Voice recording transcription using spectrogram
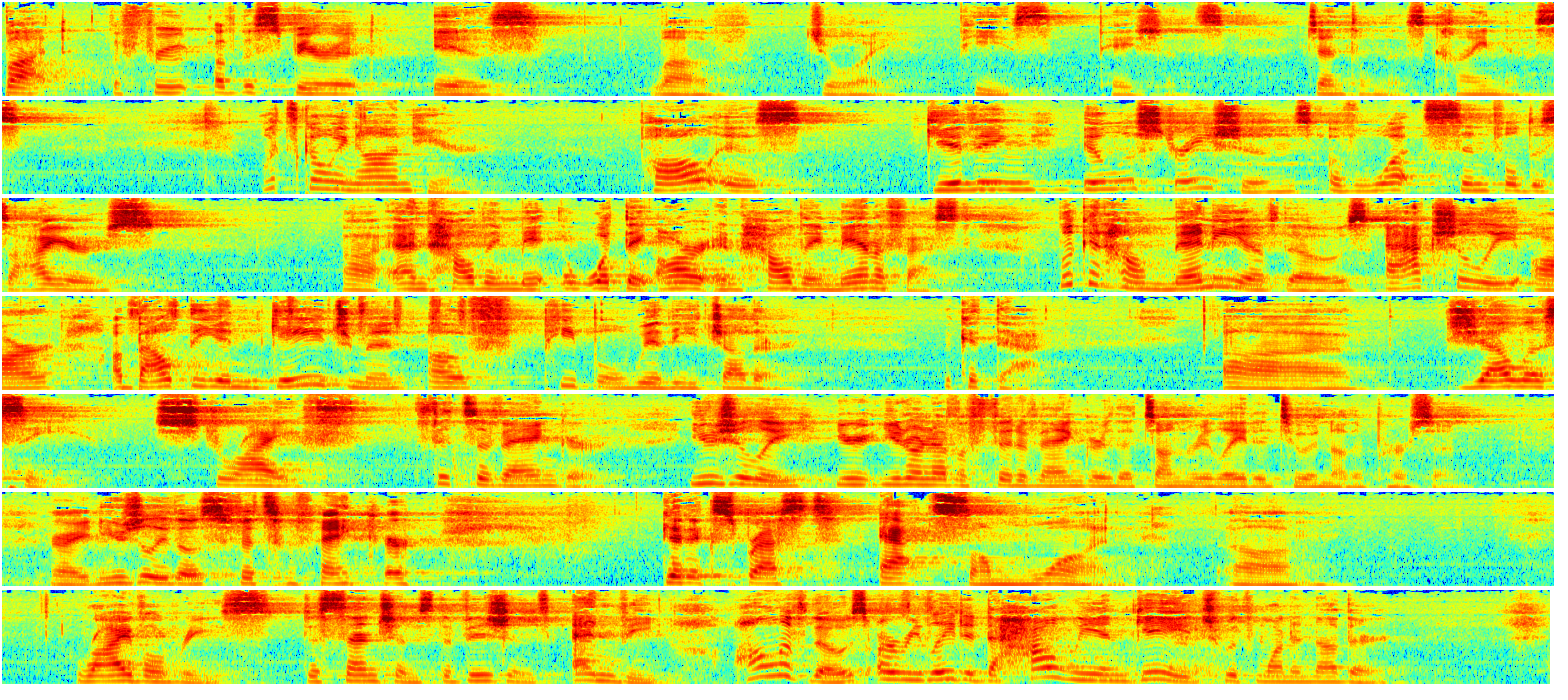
But the fruit of the Spirit is love, joy, peace, patience, gentleness, kindness. What's going on here? Paul is giving illustrations of what sinful desires uh, and how they ma- what they are and how they manifest. Look at how many of those actually are about the engagement of people with each other. Look at that. Uh, jealousy, strife, fits of anger. Usually, you're, you do not have a fit of anger that's unrelated to another person, right? Usually, those fits of anger get expressed at someone. Um, rivalries, dissensions, divisions, envy, all of those are related to how we engage with one another.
